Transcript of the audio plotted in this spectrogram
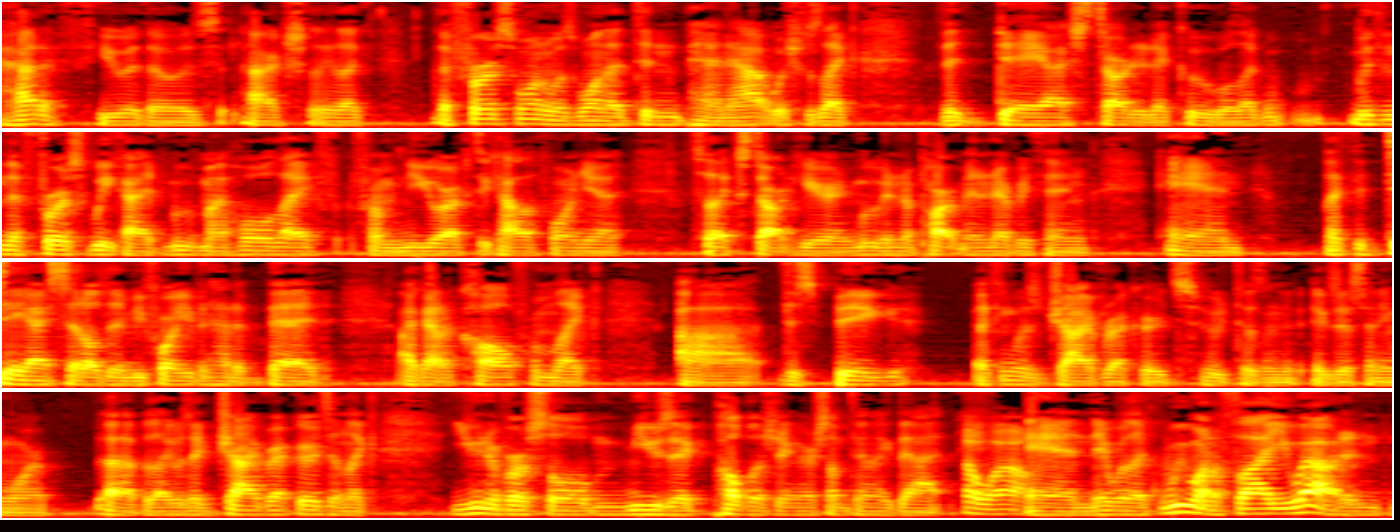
I had a few of those actually. Like the first one was one that didn't pan out, which was like the day I started at Google. Like w- within the first week, I had moved my whole life from New York to California to like start here and move in an apartment and everything. And like the day I settled in, before I even had a bed, I got a call from like uh, this big. I think it was Jive Records, who doesn't exist anymore, uh, but like it was like Jive Records and like Universal Music Publishing or something like that. Oh, wow. And they were like, "We want to fly you out and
